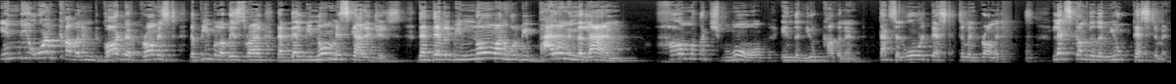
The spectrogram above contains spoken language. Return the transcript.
in the old covenant, God had promised the people of Israel that there'll be no miscarriages, that there will be no one who will be barren in the land, how much more in the new covenant? That's an Old Testament promise. Let's come to the New Testament.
